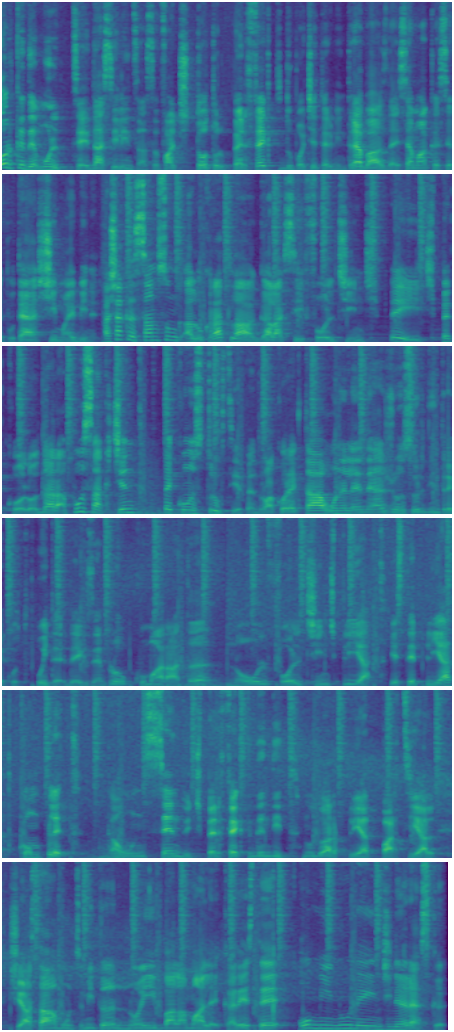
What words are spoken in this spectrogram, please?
Oricât de mult ți-ai dat silința să faci totul perfect, după ce termin treaba, îți dai seama că se putea și mai bine. Așa că Samsung a lucrat la Galaxy Fold 5, pe aici, pe acolo, dar a pus accent pe construcție pentru a corecta unele neajunsuri din trecut. Uite, de exemplu, cum arată noul Fold 5 pliat. Este pliat complet, ca un sandwich perfect gândit, nu doar pliat parțial. Și asta mulțumită noi balamale, care este o minune inginerească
